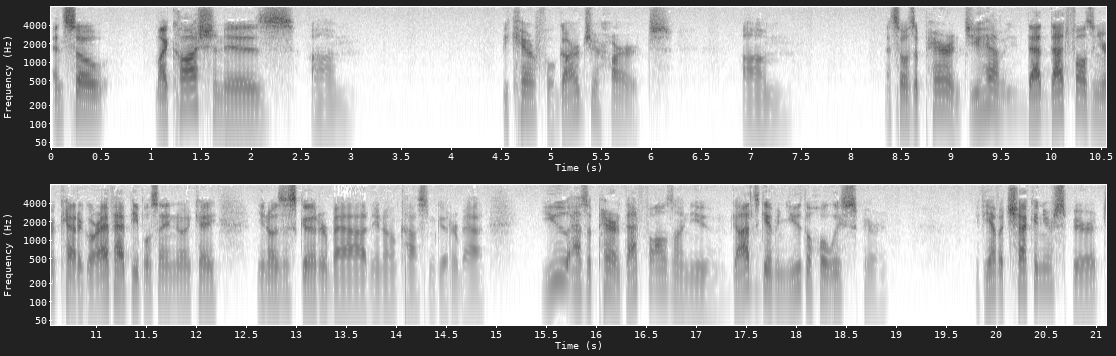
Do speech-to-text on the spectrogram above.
And so, my caution is um, be careful, guard your heart. Um, and so, as a parent, do you have that? That falls in your category. I've had people saying, "Okay, you know, is this good or bad? You know, cost them good or bad?" You, as a parent, that falls on you. God's given you the Holy Spirit. If you have a check in your spirit,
